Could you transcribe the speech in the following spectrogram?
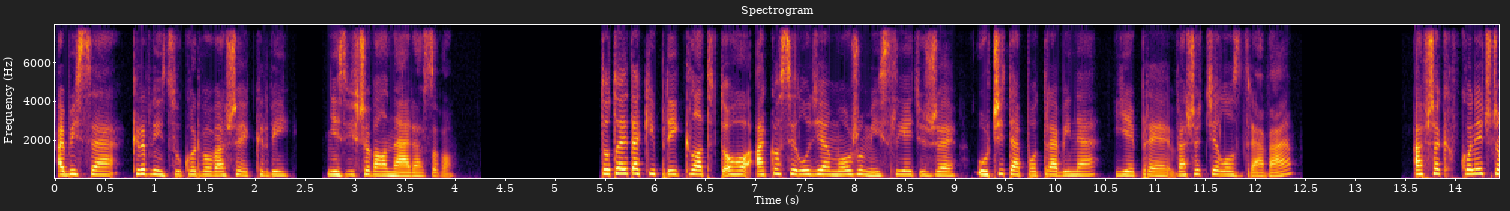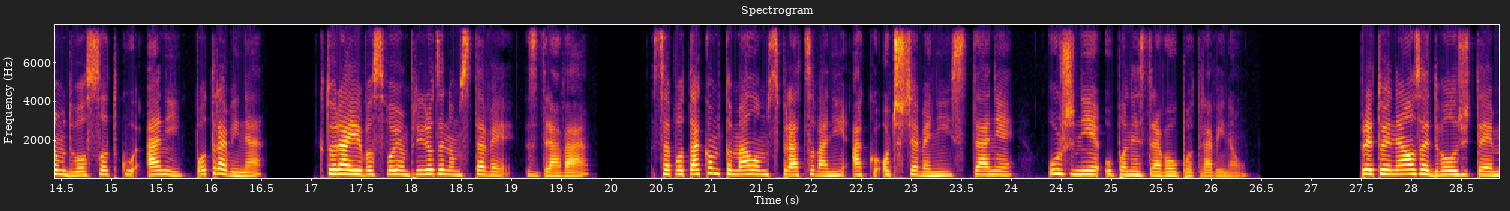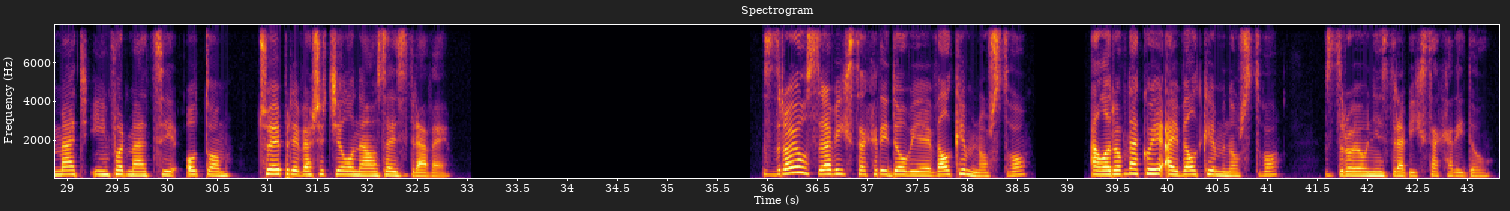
aby sa krvný cukor vo vašej krvi nezvyšoval nárazovo. Toto je taký príklad toho, ako si ľudia môžu myslieť, že určitá potravina je pre vaše telo zdravá, avšak v konečnom dôsledku ani potravina, ktorá je vo svojom prirodzenom stave zdravá, sa po takomto malom spracovaní ako odšťavení stane už nie úplne zdravou potravinou. Preto je naozaj dôležité mať informácie o tom, čo je pre vaše telo naozaj zdravé. Zdrojov zdravých sacharidov je veľké množstvo, ale rovnako je aj veľké množstvo zdrojov nezdravých sacharidov.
